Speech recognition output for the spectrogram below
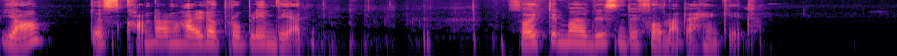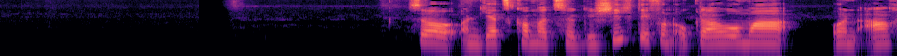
ja, das kann dann halt ein Problem werden. Sollte man wissen, bevor man dahin geht. So, und jetzt kommen wir zur Geschichte von Oklahoma. Und auch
